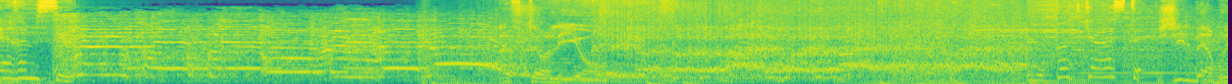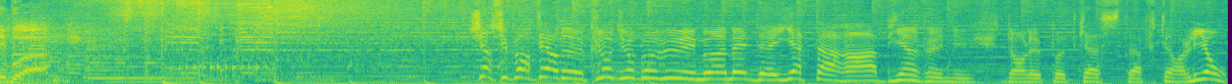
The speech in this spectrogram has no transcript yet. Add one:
RMC. After Lyon. Le podcast Gilbert Bribois. Chers supporters de Claudio Bovu et Mohamed Yattara, bienvenue dans le podcast After Lyon.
